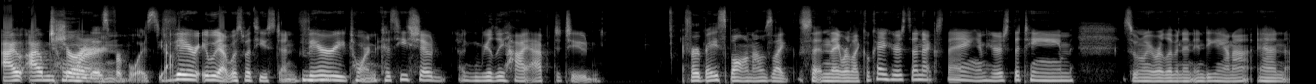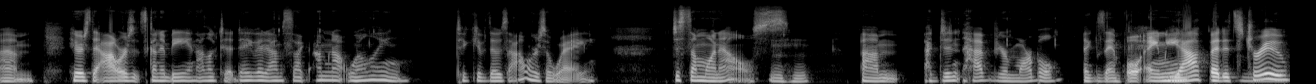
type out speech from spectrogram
I, I'm sure it is for boys. Yeah. very. Yeah, it was with Houston. Mm-hmm. Very torn because he showed a really high aptitude for baseball, and I was like, so, and they were like, okay, here's the next thing, and here's the team. So when we were living in Indiana, and um, here's the hours it's going to be, and I looked at David. I was like, I'm not willing to give those hours away to someone else. Mhm. Um, I didn't have your marble example, Amy. Yeah, but it's true.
